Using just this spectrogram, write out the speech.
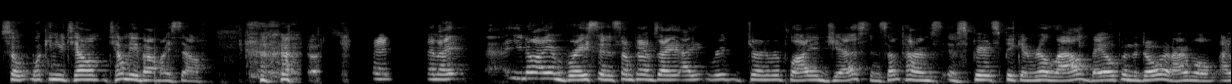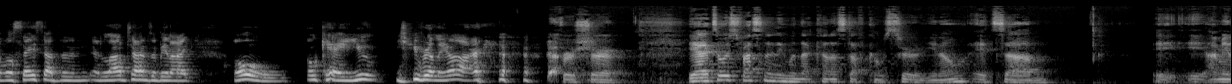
"So, what can you tell tell me about myself?" and and I, you know, I embrace it, and sometimes I, I return a reply in jest, and sometimes if spirit's speaking real loud, they open the door, and I will I will say something, and a lot of times I'll be like, "Oh, okay, you you really are." For sure. Yeah, it's always fascinating when that kind of stuff comes through. You know, it's. um I mean,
